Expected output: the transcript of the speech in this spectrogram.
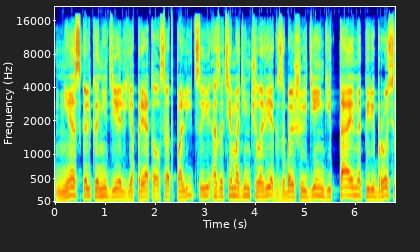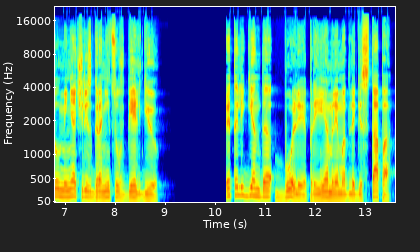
Несколько недель я прятался от полиции, а затем один человек за большие деньги тайно перебросил меня через границу в Бельгию. Эта легенда более приемлема для гестапо,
